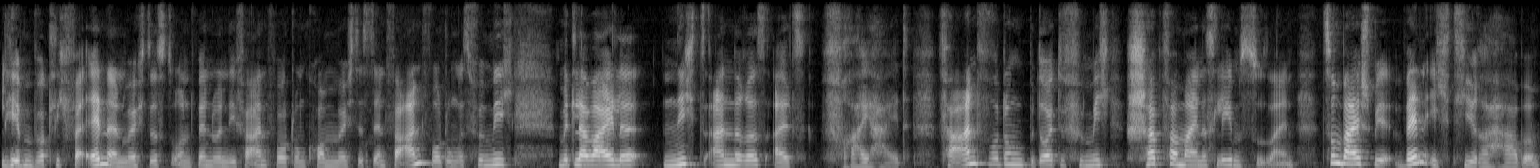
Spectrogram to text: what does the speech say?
Leben wirklich verändern möchtest und wenn du in die Verantwortung kommen möchtest. Denn Verantwortung ist für mich mittlerweile nichts anderes als Freiheit. Verantwortung bedeutet für mich, Schöpfer meines Lebens zu sein. Zum Beispiel, wenn ich Tiere habe,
